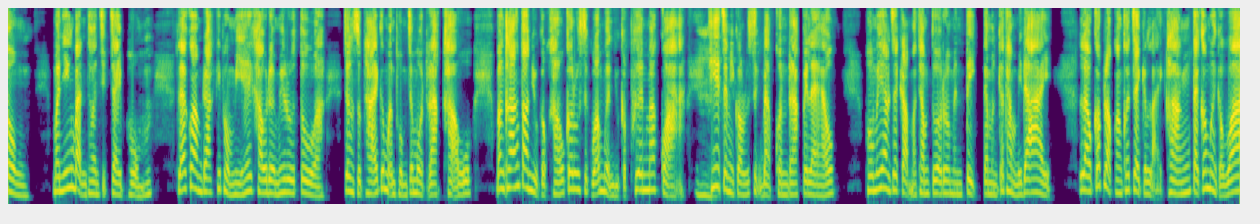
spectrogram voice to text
ลง มันยิ่งบั่นทอนจิตใจผม และความรักที่ผมมีให้เขาโดยไม่รู้ตัว จนสุดท้ายก็เหมือนผมจะหมดรักเขา บางครั้งตอนอยู่กับเขาก็รู้สึกว่าเหมือนอยู่กับเพื่อนมากกว่า ที่จะมีความรู้สึกแบบคนรักไปแล้ว ผมพยายามจะกลับมาทำตัวโรแมนติก แต่มันก็ทำไม่ได้ เราก็ปรับความเข้าใจกันหลายครั้ง แต่ก็เหมือนกับว่า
